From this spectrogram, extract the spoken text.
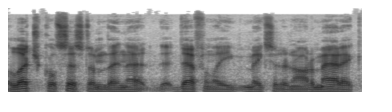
electrical system, then that definitely makes it an automatic.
